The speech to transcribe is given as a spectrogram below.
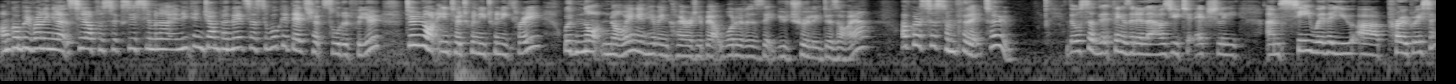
I'm going to be running a Set Up for Success seminar and you can jump in that, sister. We'll get that shit sorted for you. Do not enter 2023 with not knowing and having clarity about what it is that you truly desire. I've got a system for that too. Also, the thing is, it allows you to actually um, see whether you are progressing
